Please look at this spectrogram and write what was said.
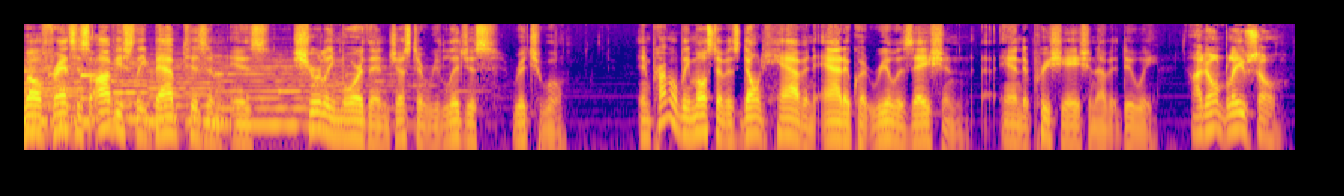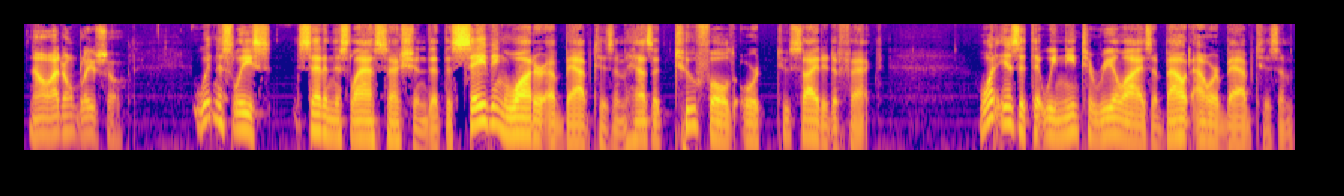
Well, Francis, obviously baptism is surely more than just a religious ritual. And probably most of us don't have an adequate realization and appreciation of it, do we? I don't believe so. No, I don't believe so. Witness Lee said in this last section that the saving water of baptism has a twofold or two sided effect. What is it that we need to realize about our baptism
